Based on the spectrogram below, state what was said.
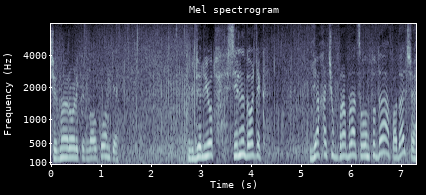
Очередной ролик из балконки, где льет сильный дождик. Я хочу пробраться вон туда, подальше.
